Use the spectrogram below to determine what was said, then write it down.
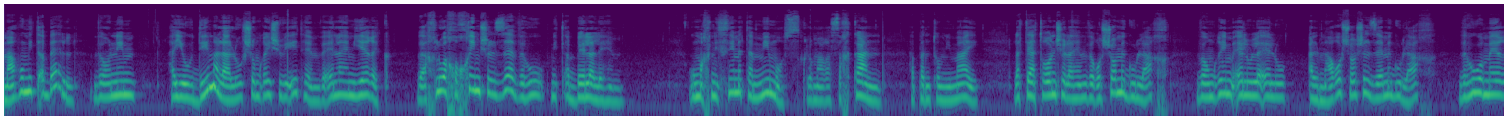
מה הוא מתאבל? ועונים, היהודים הללו שומרי שביעית הם, ואין להם ירק, ואכלו החוכים של זה, והוא מתאבל עליהם. ומכניסים את המימוס, כלומר השחקן, הפנטומימאי, לתיאטרון שלהם, וראשו מגולח, ואומרים אלו לאלו, על מה ראשו של זה מגולח? והוא אומר,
